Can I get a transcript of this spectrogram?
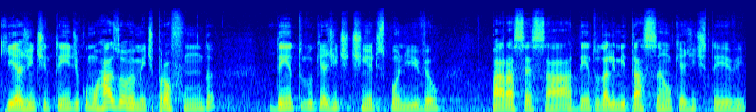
que a gente entende como razoavelmente profunda dentro do que a gente tinha disponível para acessar, dentro da limitação que a gente teve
